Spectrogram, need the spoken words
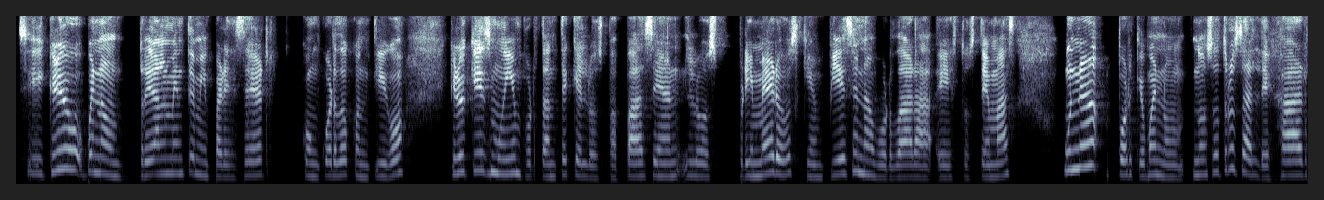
Sí, creo, bueno, realmente a mi parecer concuerdo contigo. Creo que es muy importante que los papás sean los primeros que empiecen a abordar a estos temas una, porque bueno, nosotros al dejar,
